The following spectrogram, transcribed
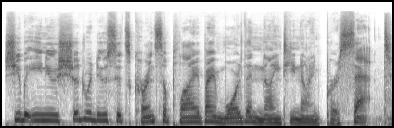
Shiba Inu should reduce its current supply by more than 99%.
